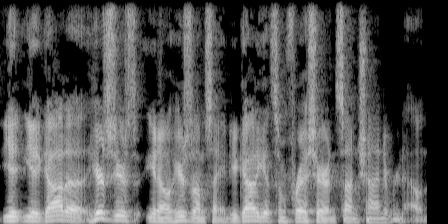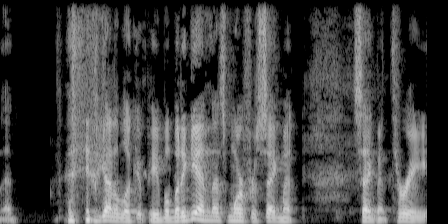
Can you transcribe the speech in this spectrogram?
you, you gotta here's here's you know here's what I'm saying. You gotta get some fresh air and sunshine every now and then. You've got to look at people, but again, that's more for segment segment three.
